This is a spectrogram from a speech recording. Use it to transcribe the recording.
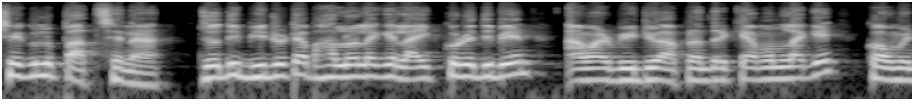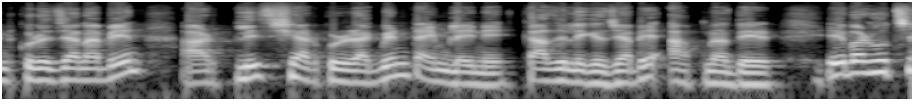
সেগুলো পাচ্ছে না। যদি ভিডিওটা ভালো লাগে লাইক করে দিবেন, আমার ভিডিও আপনাদের কেমন লাগে কমেন্ট করে জানাবেন, আর প্লিজ শেয়ার করে রাখবেন টাইমলাইনে কাজে লেগে যাবে আপনাদের। এবার হচ্ছে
